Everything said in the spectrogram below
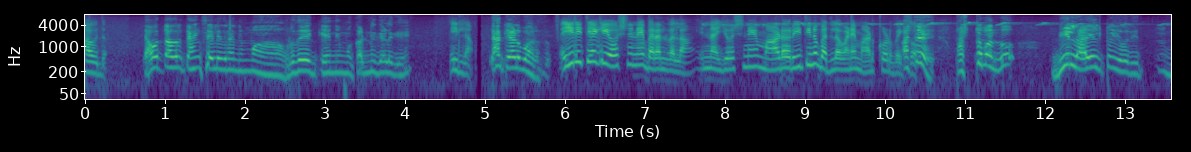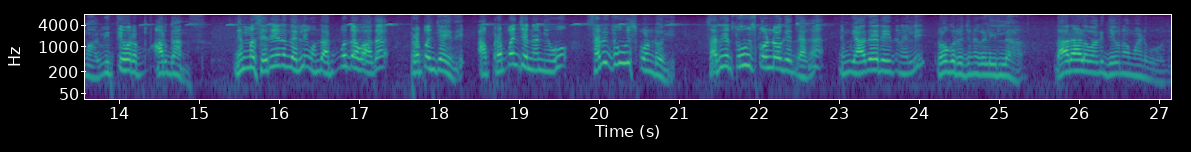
ಹೌದು. ಯಾವತ್ತಾದರೂ ಥ್ಯಾಂಕ್ಸ್ ಹೇಳಿದರೆ ನಿಮ್ಮ ಹೃದಯಕ್ಕೆ ನಿಮ್ಮ ಕಣ್ಣುಗಳಿಗೆ ಇಲ್ಲ. ಯಾಕೆ ಹೇಳ್ಬಾರ್ದು? ಈ ರೀತಿಯಾಗಿ ಯೋಚನೆ ಬರಲ್ವಲ್ಲ? ಇನ್ನ ಯೋಚನೆ ಮಾಡೋ ರೀತಿನೂ ಬದಲಾವಣೆ ಮಾಡ್ಕೊಡ್ಬೇಕು. ಅಷ್ಟೇ ಫಸ್ಟ್ ಬಂದು be loyal to your with your organs ನಿಮ್ಮ ಶರೀರದಲ್ಲಿ ಒಂದು ಅದ್ಭುತವಾದ ಪ್ರಪಂಚ ಇದೆ. ಆ ಪ್ರಪಂಚನ ನೀವು ಸರಿ ತೂಗಿಸ್ಕೊಂಡೋಗಿ ಸರಿ ತೂಗಿಸ್ಕೊಂಡೋಗಿದ್ದಾಗ ನಿಮ್ಗೆ ಯಾವುದೇ ರೀತಿಯಲ್ಲಿ ರೋಗ ರುಜಿನಗಳಿಲ್ಲ. ಧಾರಾಳವಾಗಿ ಜೀವನ ಮಾಡಬಹುದು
